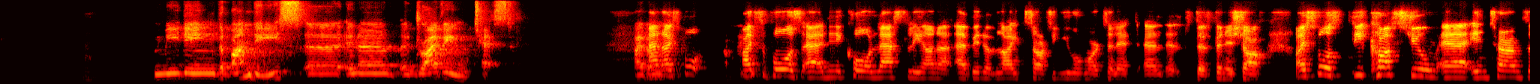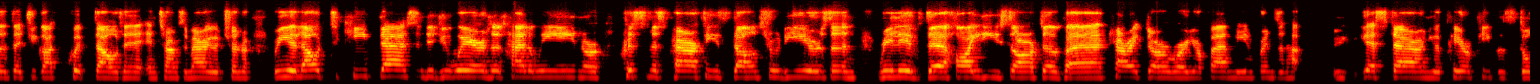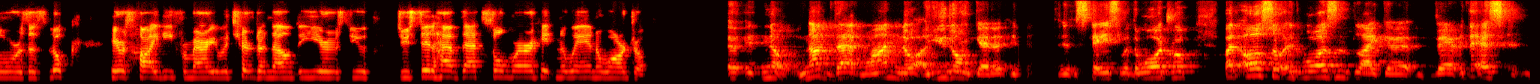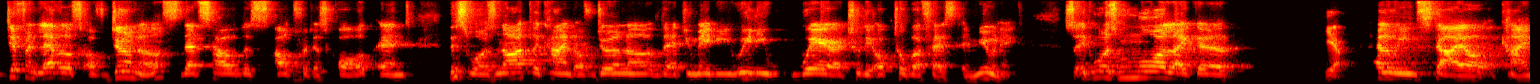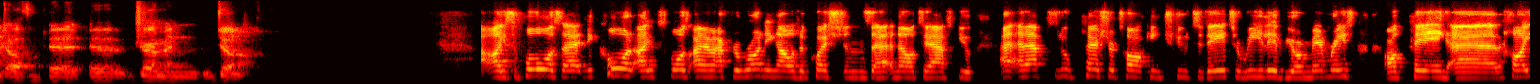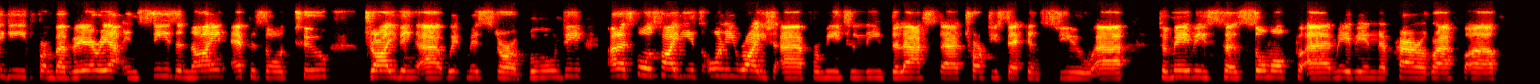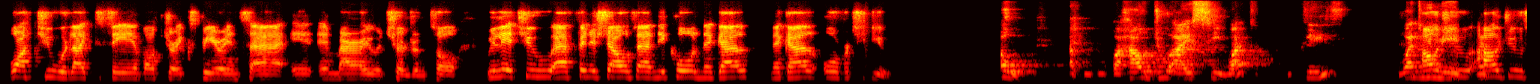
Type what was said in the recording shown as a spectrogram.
meeting the Bundys in a, a, driving test. I and know. I suppose I suppose, uh, Nicole, lastly, on a, a, bit of light sort of humour to let uh, to finish off. I suppose the costume, uh, in terms of that you got quipped out in, in, terms of married with children, were you allowed to keep that? And did you wear it at Halloween or Christmas parties down through the years and relive the Heidi sort of uh, character where your family and friends and you guest star and you appear at people's doors as, look, here's Heidi from Married with Children down the years. Do you do you still have that somewhere hidden away in a wardrobe? Uh, it, no, not that one. No, you don't get it. it. it. stays with the wardrobe, but also it wasn't like a there. There's different levels of dirndls. That's how this outfit is called, and this was not the kind of dirndl that you maybe really wear to the Oktoberfest in Munich. So it was more like a yeah Halloween style kind of uh, uh, German dirndl. I suppose, uh, Nicole, I suppose I am after running out of questions uh, now to ask you. Uh, an absolute pleasure talking to you today to relive your memories of playing uh, Heidi from Bavaria in season nine, episode two, driving uh, with Mr. Bundy. And I suppose, Heidi, it's only right uh, for me to leave the last 30 seconds to you to maybe to sum up, maybe in a paragraph of what you would like to say about your experience uh, in, in Married with Children. So we'll let you uh, finish out, uh, Nicole Nagel. Nagel, over to you. Oh, uh, how do I see what, please? What do how you mean? Do you, how do you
